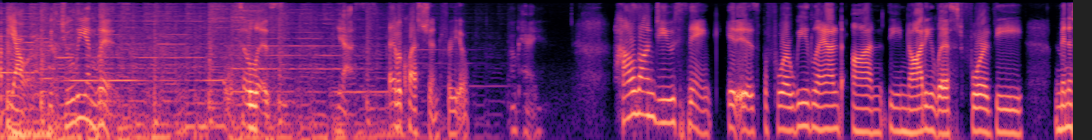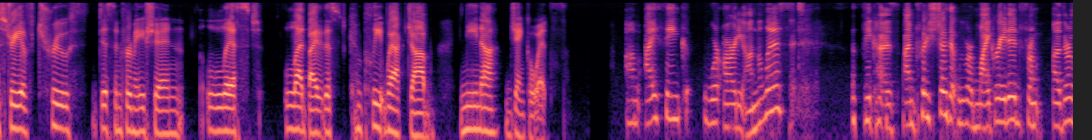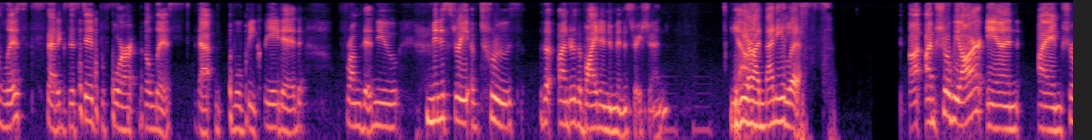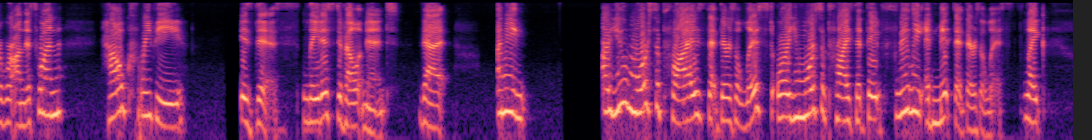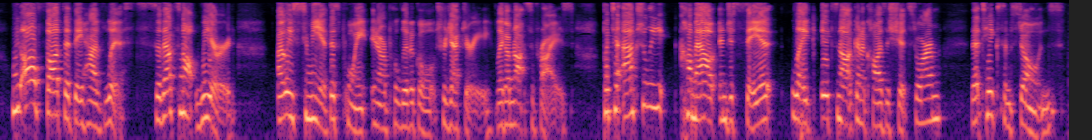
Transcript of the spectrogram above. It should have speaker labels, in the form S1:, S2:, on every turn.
S1: Happy Hour with Julie and Liz.
S2: So, Liz,
S1: Yes.
S2: I have a question for you.
S1: Okay.
S2: How long do you think it is before we land on the naughty list for the Ministry of Truth disinformation list led by this complete whack job, Nina Jankowicz?
S1: Um, I think we're already on the list because I'm pretty sure that we were migrated from other lists that existed before the list that will be created from the new Ministry of Truth the, under the Biden administration. Yeah.
S2: We are on many lists.
S1: I, I'm sure we are, and I'm sure we're on this one. How creepy is this latest development that, I mean, are you more surprised that there's a list, or are you more surprised that they freely admit that there's a list? Like, we all thought that they had lists, so that's not weird, at least to me at this point in our political trajectory. Like, I'm not surprised. But to actually come out and just say it like it's not going to cause a shitstorm, that takes some stones.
